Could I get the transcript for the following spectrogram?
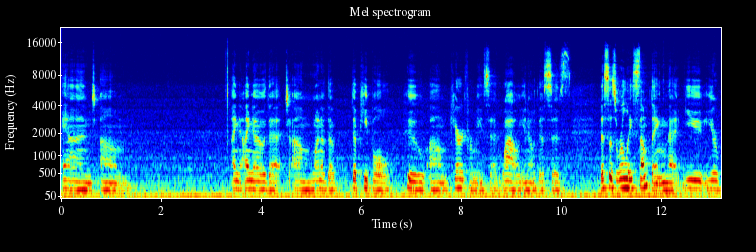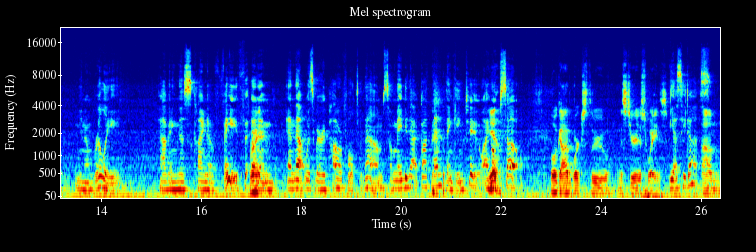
and um, I, I know that um, one of the, the people who um, cared for me said, "Wow, you know, this is this is really something that you you're you know really having this kind of faith Right. and and that was very powerful to them. So maybe that got them thinking too. I Yeah. hope so. Well, God works through mysterious ways. Yes, he does. Um,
